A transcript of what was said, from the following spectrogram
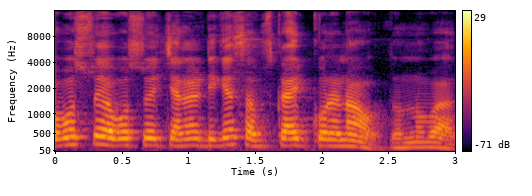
অবশ্যই অবশ্যই চ্যানেলটিকে সাবস্ক্রাইব করে নাও। ধন্যবাদ।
